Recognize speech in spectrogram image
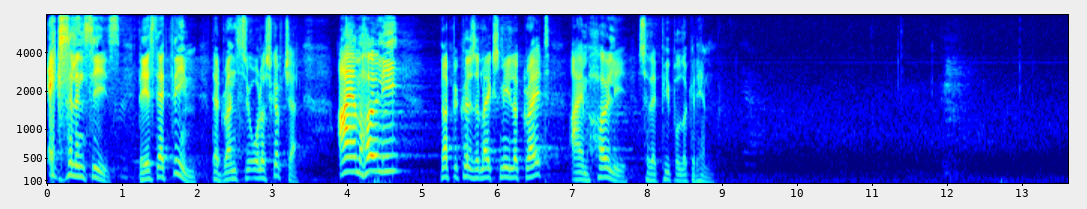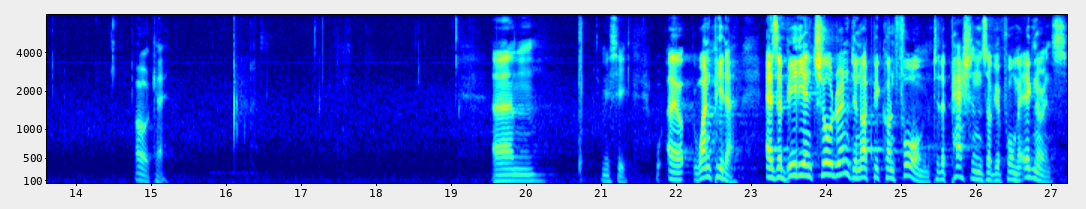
excellencies. There's that theme that runs through all of Scripture. I am holy, not because it makes me look great, I am holy so that people look at Him. Okay. Um, let me see. Uh, 1 Peter. As obedient children, do not be conformed to the passions of your former ignorance,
